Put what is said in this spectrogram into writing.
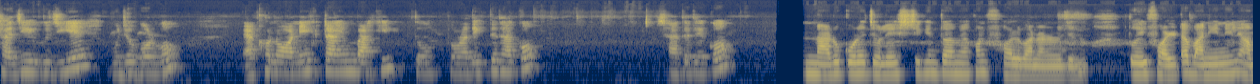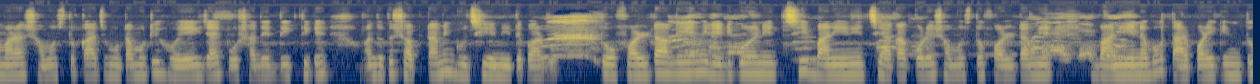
সাজিয়ে গুজিয়ে পুজো করব। এখনও অনেক টাইম বাকি, তো তোমরা দেখতে থাকো, সাথে থেকো। নাড়ু করে চলে এসেছি কিন্তু আমি এখন ফল বানানোর জন্য। তো এই ফলটা বানিয়ে নিলে আমার আর সমস্ত কাজ মোটামুটি হয়েই যায়, প্রসাদের দিক থেকে অন্তত সবটা আমি গুছিয়ে নিতে পারব। তো ফলটা আগেই আমি রেডি করে নিচ্ছি, বানিয়ে নিচ্ছি, এক এক করে সমস্ত ফলটা আমি বানিয়ে নেব। তারপরে কিন্তু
